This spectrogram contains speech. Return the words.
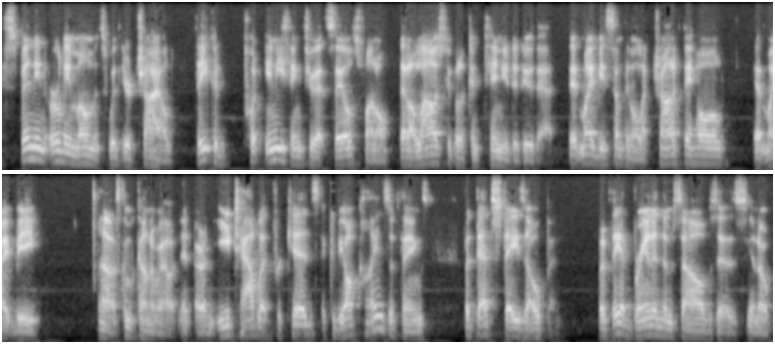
spending early moments with your child, they could put anything through that sales funnel that allows people to continue to do that. It might be something electronic they hold, it might be uh, some kind of a, an e tablet for kids, it could be all kinds of things, but that stays open. But if they had branded themselves as, you know,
